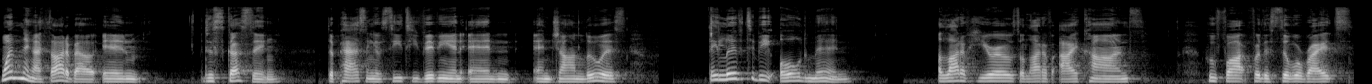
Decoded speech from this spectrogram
One thing I thought about in discussing the passing of C.T. Vivian and, and John Lewis, they lived to be old men. A lot of heroes, a lot of icons who fought for the civil rights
